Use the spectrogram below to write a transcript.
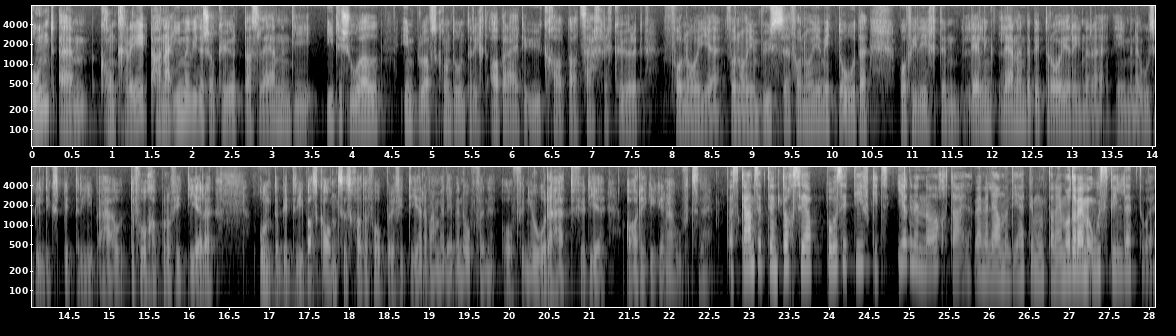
Und ähm, konkret habe ich immer wieder schon gehört, dass Lernende in der Schule, im Berufsgrundunterricht, aber auch in der UK tatsächlich hören von, neuen, von neuem Wissen, von neuen Methoden, wo vielleicht ein lernender Betreuer in, in einem Ausbildungsbetrieb auch davon profitieren kann und der Betrieb als Ganzes kann davon profitieren, wenn man eben offene, offene Ohren hat, für die Anregungen aufzunehmen. Das Ganze klingt doch sehr positiv. Gibt es irgendeinen Nachteil, wenn man Lernende hat im Unternehmen oder wenn man ausbilden tut?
